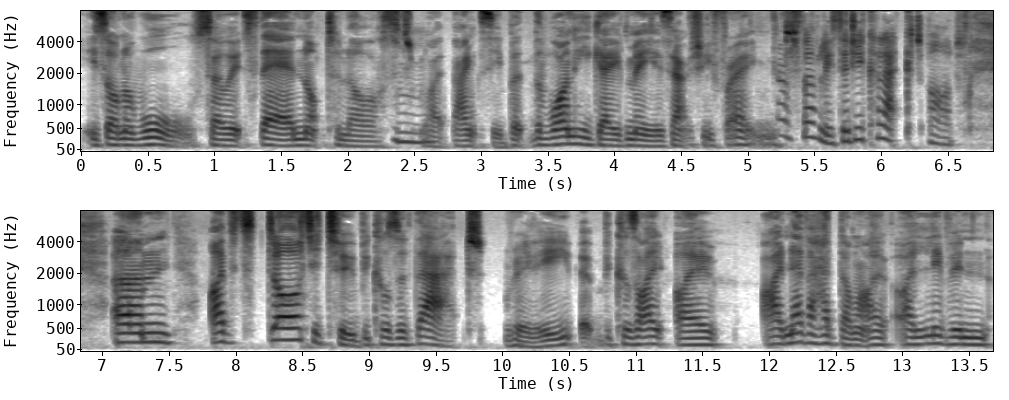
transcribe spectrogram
is on a wall, so it's there not to last, Hmm. like Banksy. But the one he gave me is actually framed. that's lovely. So do you collect art? Um, I've started to because of that, really, uh, because I, I, I never had done. I, I live in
